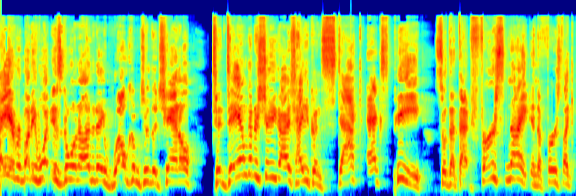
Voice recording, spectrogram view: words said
Hey everybody, what is going on today? Welcome to the channel. Today I'm going to show you guys how you can stack XP so that that first night in the first like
